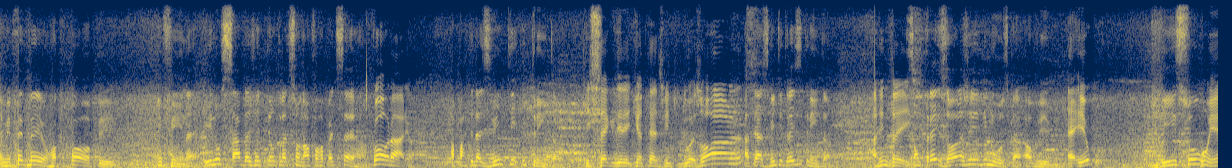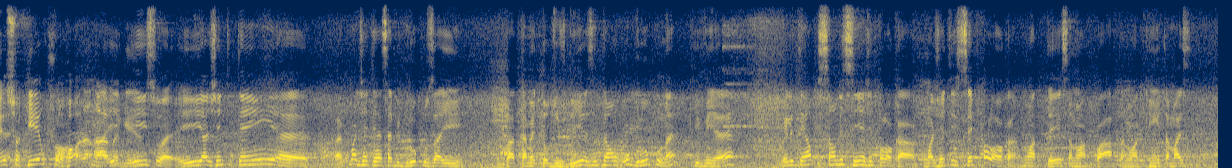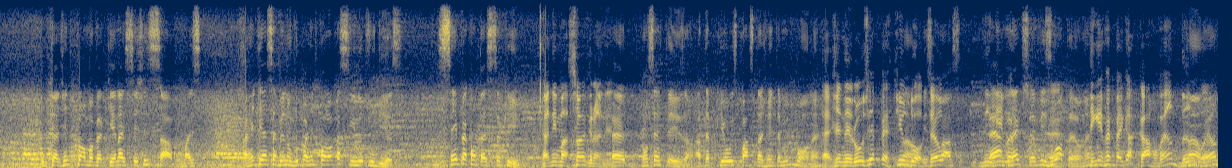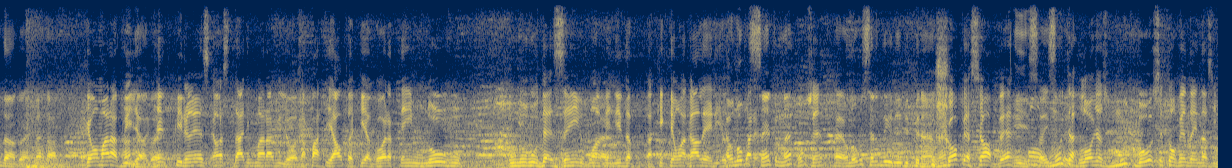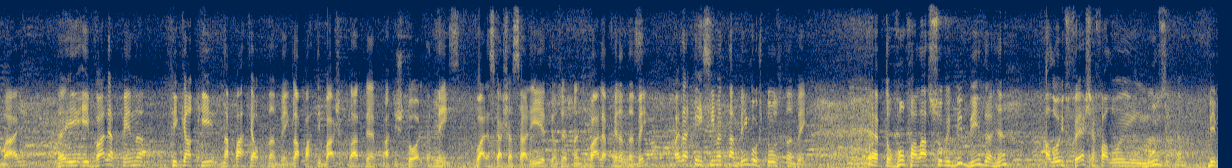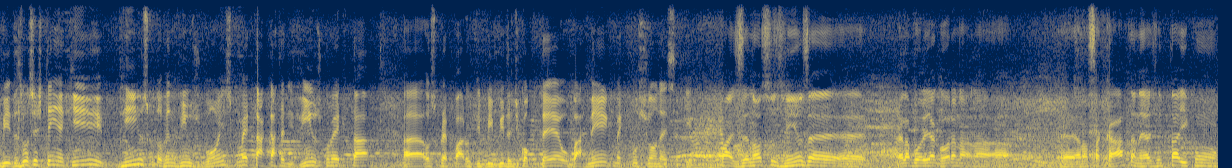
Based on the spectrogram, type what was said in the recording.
MPB, um rock pop, enfim, né? E no sábado a gente tem um tradicional forró pé de serra, Qual horário? a partir das 20h30 Que segue direitinho até as 22 horas. até as 23h30. Às 23. São três horas de, de música ao vivo. É, eu Isso conheço aqui, é um forró danado Aí, aqui. Isso é. E a gente tem, é, como a gente recebe grupos aí praticamente todos os dias, então o grupo, né, que vier, ele tem a opção de sim a gente colocar, como a gente sempre coloca, numa terça, numa quarta, numa quinta, mas o que a gente promove aqui é nas sextas e sábados, mas a gente recebendo no grupo a gente coloca sim em outros dias. Sempre acontece isso aqui. A animação é grande. É, com certeza. Até porque o espaço da gente é muito bom, né? É generoso e é pertinho Não, do o hotel. espaço- é anexo, é vizinho ao hotel, né? Ninguém vai pegar carro, vai andando. Não, né? é andando, é verdade. Que é uma maravilha. Andando, é. Gente, Piranhas é uma cidade maravilhosa. A parte alta aqui agora tem um novo, um novo desenho com a avenida aqui que tem uma galeria. É o novo Pare- centro, né? Novo centro. É, o novo centro de, de, de Piranha, Um né? shopping a céu aberto Isso, com é isso muitas mesmo. lojas muito boas, vocês estão vendo aí nas imagens. né? E, e vale a pena fica aqui na parte alta também. Na parte de baixo, claro, tem a parte histórica, tem várias cachaçarias, tem uns restaurantes, vale a pena também. Mas aqui em cima está bem gostoso também. É, então vamos falar sobre bebidas, né? Falou em festa, falou em música, bebidas. Vocês têm aqui vinhos, que eu estou vendo vinhos bons. Como é que está a carta de vinhos? Como é que está ah, os preparos de bebidas de coquetel, barman? Como é que funciona isso aqui? Mas nossos vinhos, é, é, elaborei agora na, na a, é, a nossa carta, né? A gente está aí com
